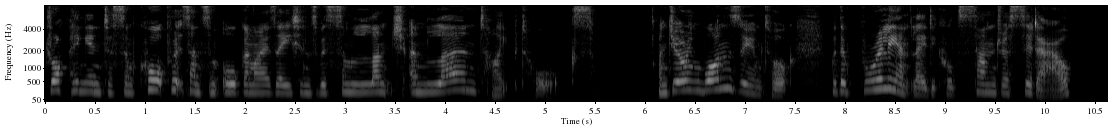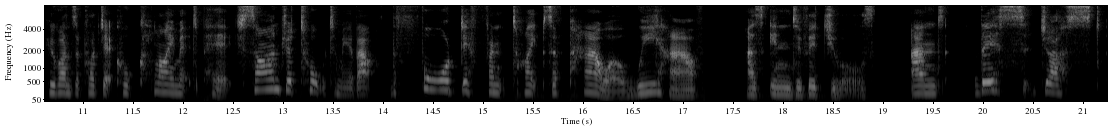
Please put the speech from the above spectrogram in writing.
dropping into some corporates and some organisations with some lunch and learn type talks. And during one Zoom talk with a brilliant lady called Sandra Sidow, who runs a project called Climate Pitch, Sandra talked to me about the four different types of power we have as individuals. And this just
